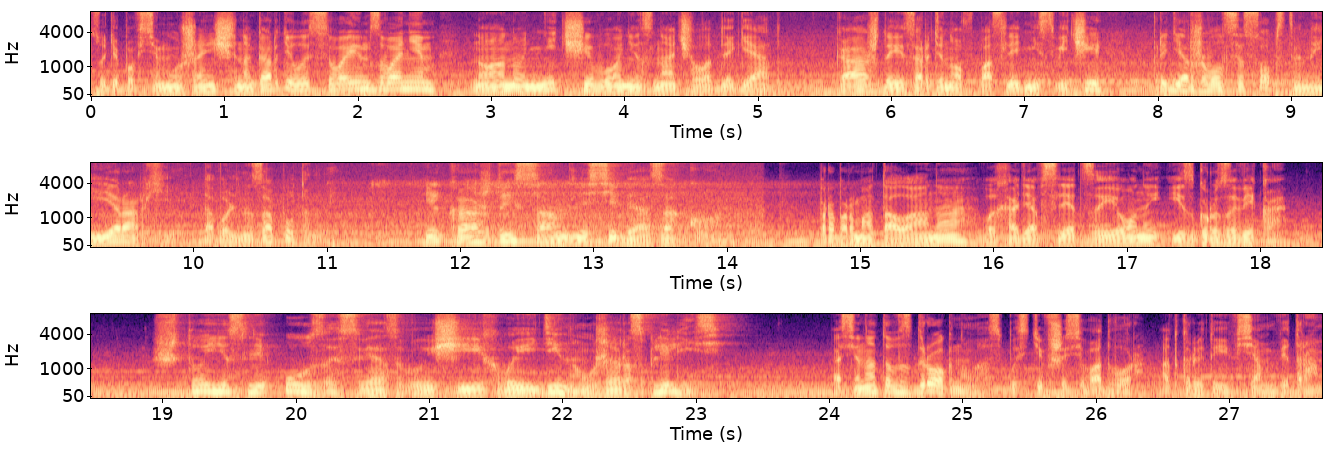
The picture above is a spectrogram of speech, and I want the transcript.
Судя по всему, женщина гордилась своим званием, но оно ничего не значило для Геат. Каждый из орденов последней свечи придерживался собственной иерархии, довольно запутанной. «И каждый сам для себя закон», — пробормотала она, выходя вслед за Ионой из грузовика. «Что если узы, связывающие их воедино, уже расплелись?» Асената вздрогнула, спустившись во двор, открытый всем ветрам.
